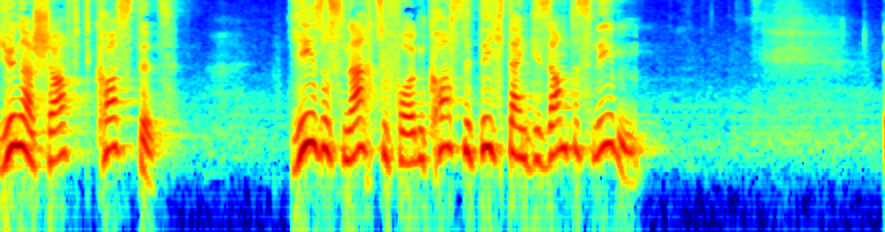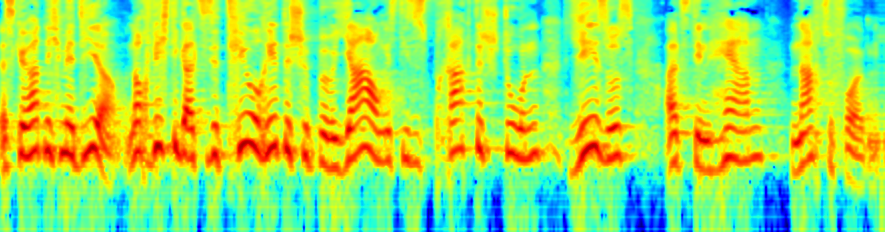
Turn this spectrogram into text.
Jüngerschaft kostet. Jesus nachzufolgen kostet dich dein gesamtes Leben. Es gehört nicht mehr dir. Noch wichtiger als diese theoretische Bejahung ist dieses praktische Tun, Jesus als den Herrn nachzufolgen.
